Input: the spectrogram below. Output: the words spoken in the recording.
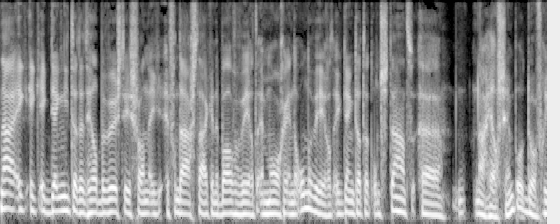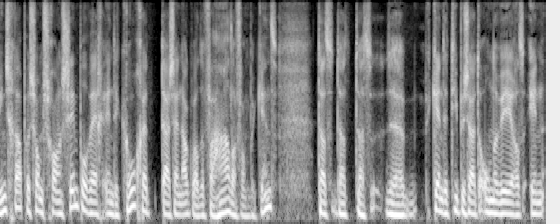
Nou, ik, ik, ik denk niet dat het heel bewust is van... Ik, vandaag sta ik in de bovenwereld en morgen in de onderwereld. Ik denk dat het ontstaat, uh, nou heel simpel, door vriendschappen. Soms gewoon simpelweg in de kroeg. Het, daar zijn ook wel de verhalen van bekend. Dat, dat, dat de bekende types uit de onderwereld... in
